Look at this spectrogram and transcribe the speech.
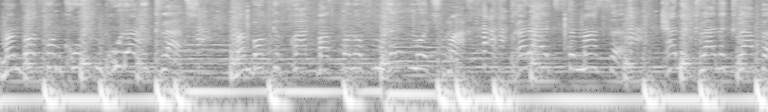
Man wird vom großen Bruder geklatscht. Man wird gefragt, was man auf dem Rindenmulch macht. Die Masse, keine kleine Klappe.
